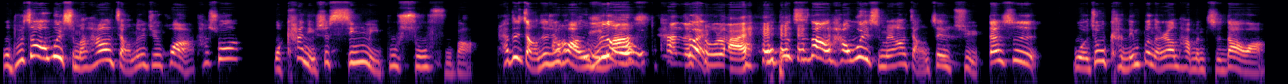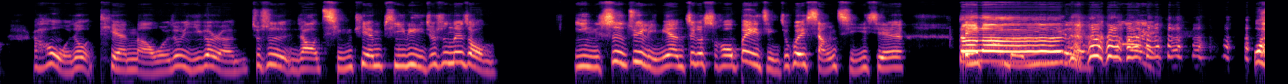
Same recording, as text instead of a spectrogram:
我不知道为什么他要讲那句话。他说：“我看你是心里不舒服吧。”他在讲这句话，我不知道看得出来，我不 知道他为什么要讲这句，但是我就肯定不能让他们知道啊。然后我就天呐，我就一个人，就是你知道晴天霹雳，就是那种影视剧里面，这个时候背景就会响起一些 悲伤的音乐。哇，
